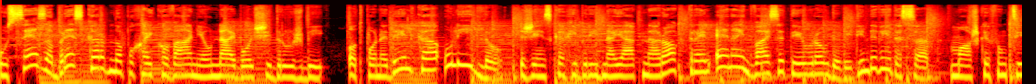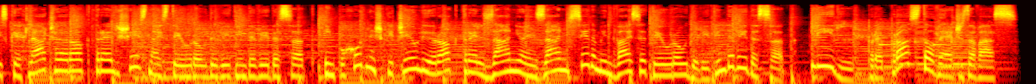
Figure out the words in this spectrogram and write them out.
Vse za brezkrbno pohajkovanje v najboljši družbi. Od ponedeljka v Lidlu. Ženska hibridna jakna Rocktrail 21,99 evrov, moške funkcijske hlače Rocktrail 16,99 evrov in pohodniški čevlji Rocktrail za njo in zanj 27,99 evrov. Lidl, preprosto več za vas.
